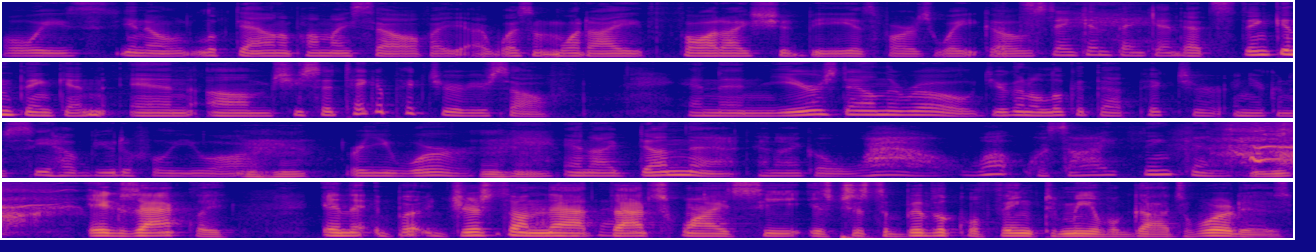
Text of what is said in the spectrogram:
Always, you know, looked down upon myself. I, I wasn't what I thought I should be as far as weight goes. That's stinking thinking. That's thinking, thinking. And um, she said, take a picture of yourself. And then years down the road, you're going to look at that picture and you're going to see how beautiful you are mm-hmm. or you were. Mm-hmm. And I've done that. And I go, wow, what was I thinking? Mm-hmm. Exactly. And but just on that, that's why I see it's just a biblical thing to me of what God's word is,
